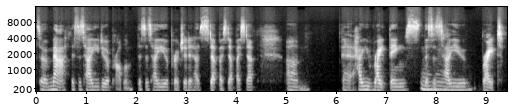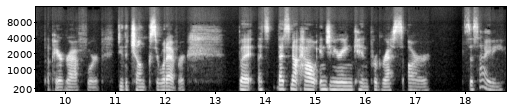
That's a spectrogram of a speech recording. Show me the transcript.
So math, this is how you do a problem. This is how you approach it. It has step by step by step. Um, uh, how you write things. This mm-hmm. is how you write a paragraph or do the chunks or whatever. But that's that's not how engineering can progress our society.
